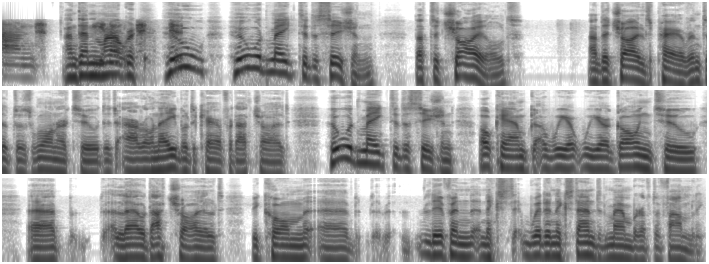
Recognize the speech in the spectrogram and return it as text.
And And then you know, Margaret, who who would make the decision that the child and the child's parent, if there's one or two that are unable to care for that child, who would make the decision? Okay, I'm we are we are going to uh, allow that child become uh, live in an ex- with an extended member of the family,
